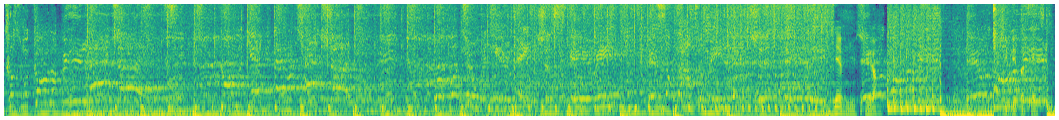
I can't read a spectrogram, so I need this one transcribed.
Cause we're gonna be legends. Gonna get their attention. What we're doing here ain't just scary. It's about to be legendary. Bienvenue sur JB Podcast.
